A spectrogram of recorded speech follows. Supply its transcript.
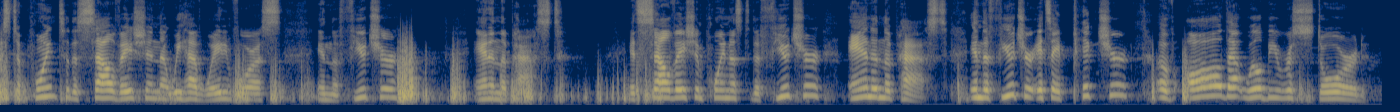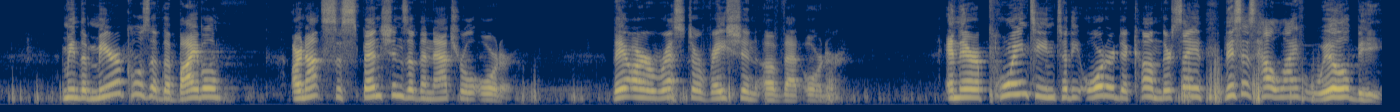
It's to point to the salvation that we have waiting for us in the future and in the past. It's salvation pointing us to the future and in the past. In the future, it's a picture of all that will be restored. I mean, the miracles of the Bible are not suspensions of the natural order, they are a restoration of that order. And they're pointing to the order to come. They're saying, this is how life will be.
